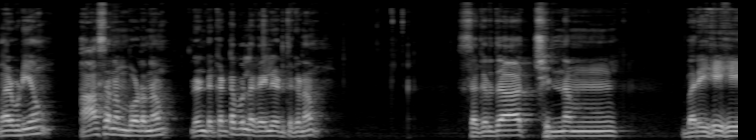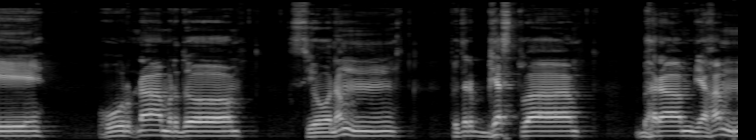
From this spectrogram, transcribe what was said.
மறுபடியும் ஆசனம் போடணும் ரெண்டு கட்டப்பல்ல கையில் எடுத்துக்கணும். சகிருதா சின்னம் பரிஹி ஊர்ணாமிருதோ ஸ்யோனம் பிதர்பியஸ்துவா பராம்யகம்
